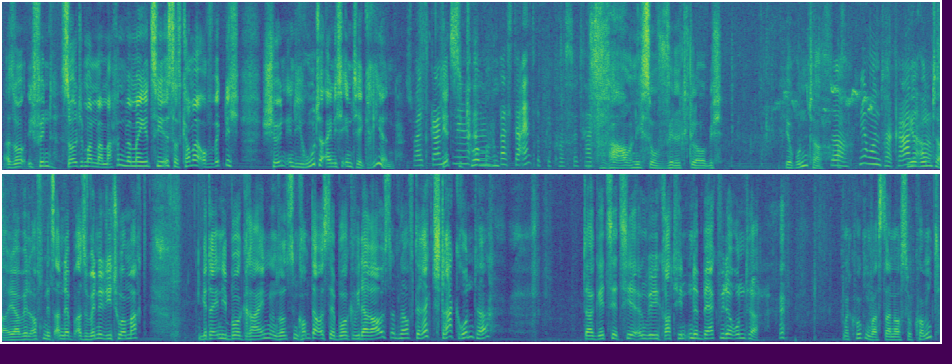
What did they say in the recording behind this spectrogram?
Also ich finde, sollte man mal machen, wenn man jetzt hier ist. Das kann man auch wirklich schön in die Route eigentlich integrieren. Ich weiß gar nicht Jetzt die mehr, Tour äh, machen? was der Eintritt gekostet hat. War auch nicht so wild, glaube ich. Hier runter. So, hier runter, gerade. Hier runter, ja, wir laufen jetzt an der, also wenn ihr die Tour macht, geht er in die Burg rein, ansonsten kommt er aus der Burg wieder raus und läuft direkt strack runter. Da geht es jetzt hier irgendwie gerade hinten den Berg wieder runter. Mal gucken, was da noch so kommt.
